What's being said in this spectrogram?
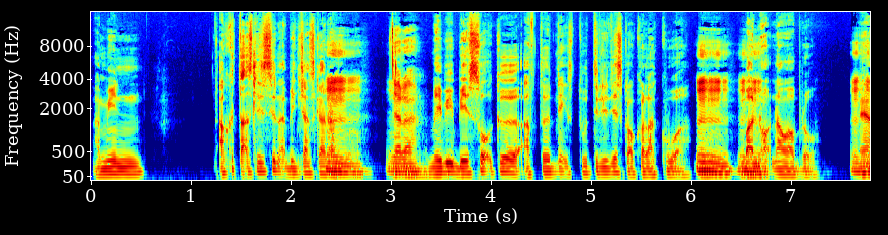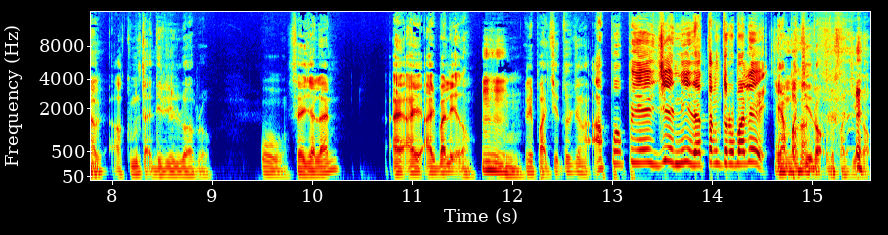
I mean, Aku tak selesa nak bincang sekarang bro. Hmm. Yalah. Maybe besok ke After next 2-3 days Kau call aku lah Hmm. But hmm, not now lah bro hmm, Eh, Aku minta diri dulu lah bro Oh. Saya jalan I, I, I balik tau hmm. Jadi pakcik tu jangan Apa punya agent ni Datang terus balik Yang pakcik rock tu Pakcik rock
